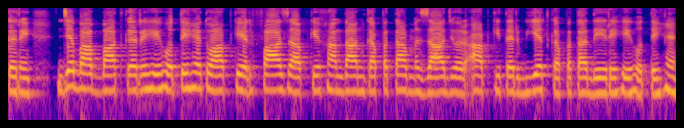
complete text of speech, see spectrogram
करें जब आप बात कर रहे होते हैं तो आपके अल्फाज आपके ख़ानदान का पता, मजाज और आपकी तरबियत का पता दे रहे होते हैं।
